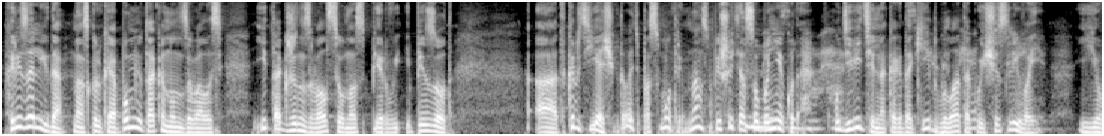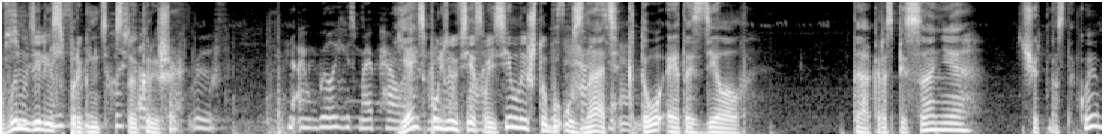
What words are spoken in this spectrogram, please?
Хризалида, насколько я помню, так оно называлось. И также назывался у нас первый эпизод — а открыть ящик, давайте посмотрим. Нам спешить особо некуда. Удивительно, когда Кейт была такой счастливой. Ее вынудили спрыгнуть с той крыши. Я использую все свои силы, чтобы узнать, кто это сделал. Так, расписание. Что это у нас такое?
